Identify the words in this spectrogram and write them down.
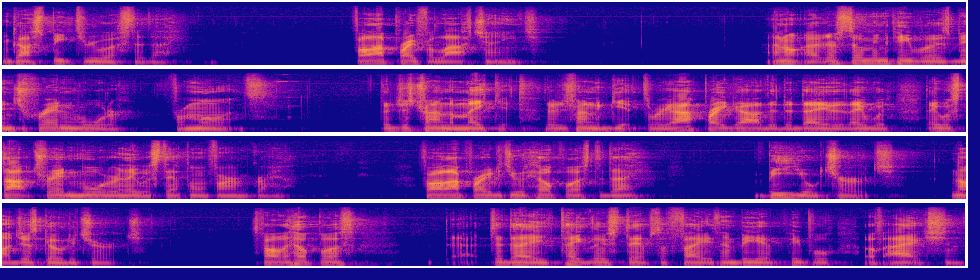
And God, speak through us today. Father, I pray for life change. I don't, there's so many people that's been treading water for months. They're just trying to make it. They're just trying to get through. I pray, God, that today that they would, they would stop treading water and they would step on firm ground. Father, I pray that you would help us today be your church, not just go to church. Father, help us today take those steps of faith and be a people of action,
